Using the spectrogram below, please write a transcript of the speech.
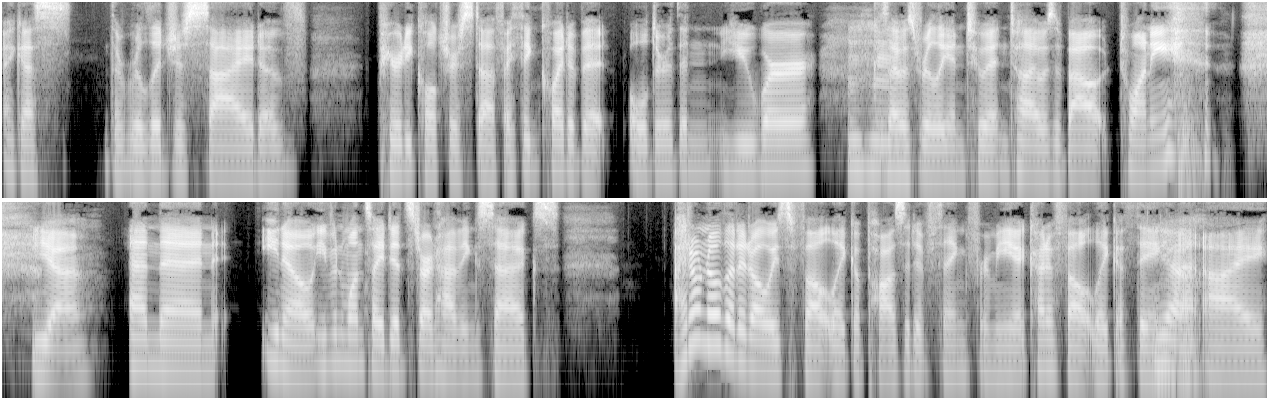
I guess the religious side of purity culture stuff. I think quite a bit older than you were because mm-hmm. I was really into it until I was about 20. yeah. And then, you know, even once I did start having sex, I don't know that it always felt like a positive thing for me. It kind of felt like a thing yeah. that I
